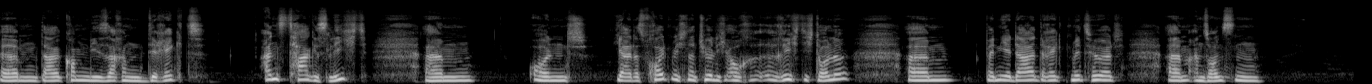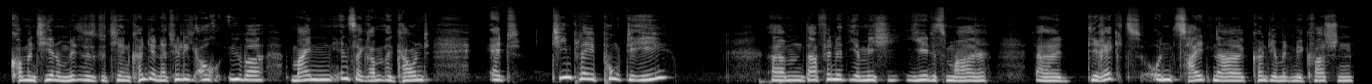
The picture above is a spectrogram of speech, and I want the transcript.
Ähm, da kommen die Sachen direkt ans Tageslicht. Ähm, und ja, das freut mich natürlich auch richtig dolle. Ähm, wenn ihr da direkt mithört. Ähm, ansonsten kommentieren und mitdiskutieren könnt ihr natürlich auch über meinen Instagram-Account at teamplay.de. Ähm, da findet ihr mich jedes Mal äh, direkt und zeitnah, könnt ihr mit mir quatschen,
